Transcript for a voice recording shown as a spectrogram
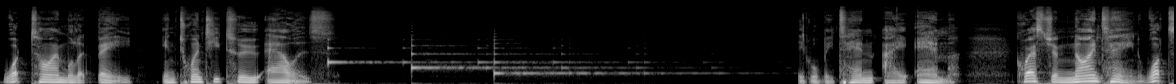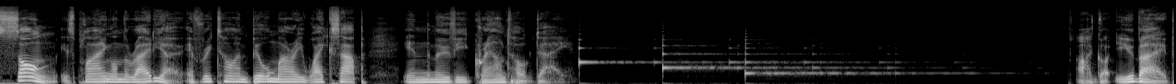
what time will it be in 22 hours? It will be 10 a.m. Question 19. What song is playing on the radio every time Bill Murray wakes up in the movie Groundhog Day? I Got You, Babe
